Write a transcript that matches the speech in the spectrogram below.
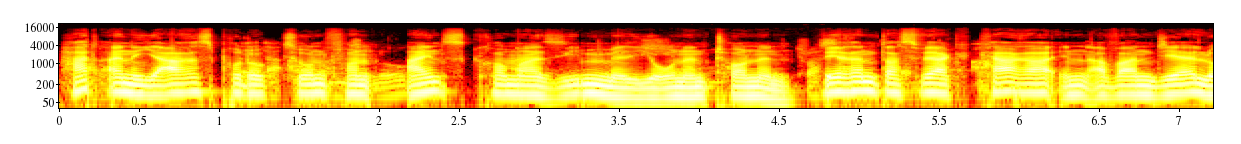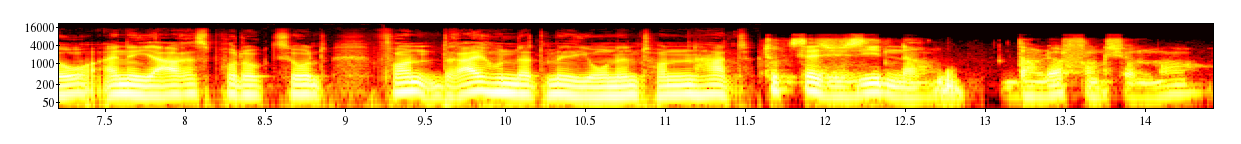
hat eine Jahresproduktion von 1,7 Millionen Tonnen, während das Werk Cara in Avandiello eine Jahresproduktion von 300 Millionen Tonnen hat. Toutes ces usines, dans leur fonctionnement,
